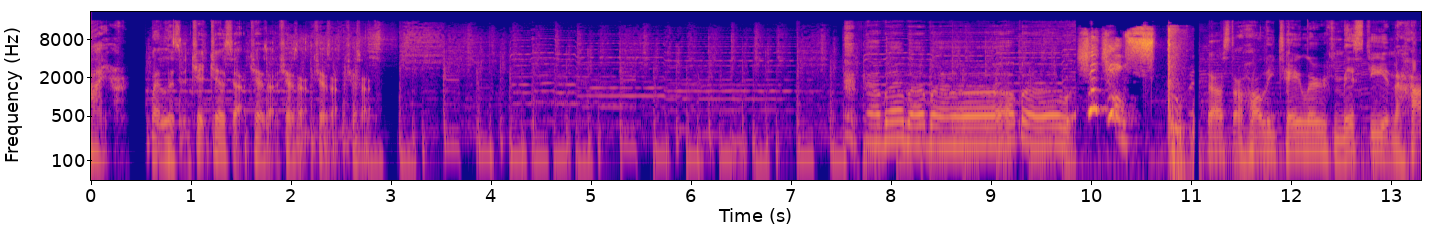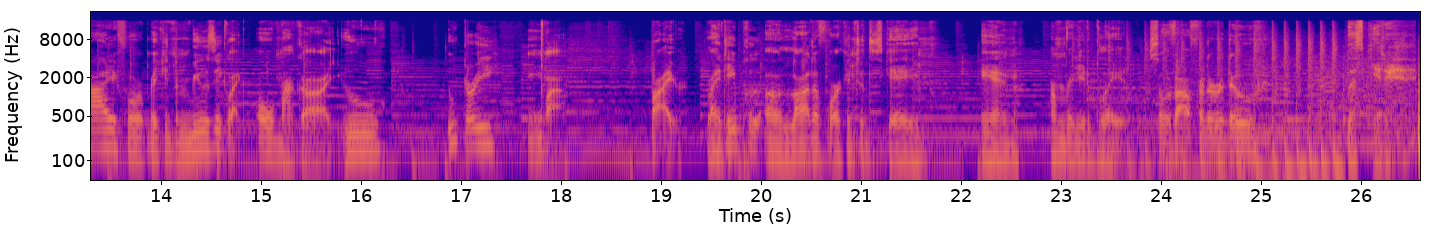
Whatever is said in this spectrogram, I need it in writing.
fire. Wait, listen, check, check this out, check this out, check this out, check this out, this out. Shut your stupid. Shouts to Holly Taylor, Misty, and High for making the music. Like, oh my god, you, you three, wow, fire. Like, they put a lot of work into this game, and I'm ready to play it. So, without further ado, let's get it.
